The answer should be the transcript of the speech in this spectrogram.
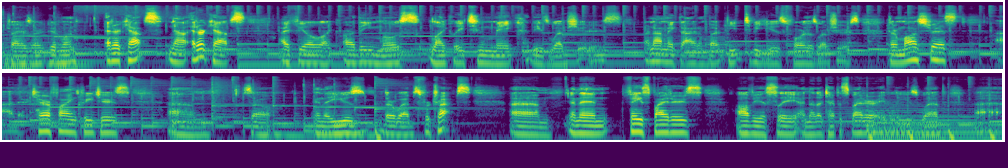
uh, driders are a good one. Ettercaps. Now, ettercaps I feel like are the most likely to make these web shooters. Or not make the item, but be, to be used for those web shooters. They're monstrous, uh, they're terrifying creatures, um, so, and they use their webs for traps. Um, and then phase spiders, obviously another type of spider able to use web. Uh,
